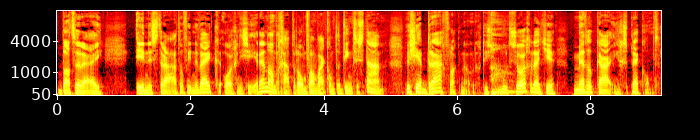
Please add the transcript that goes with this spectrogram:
batterij in de straat of in de wijk organiseren. En dan gaat het erom van waar komt dat ding te staan. Dus je hebt draagvlak nodig. Dus je oh. moet zorgen dat je met elkaar in gesprek komt.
